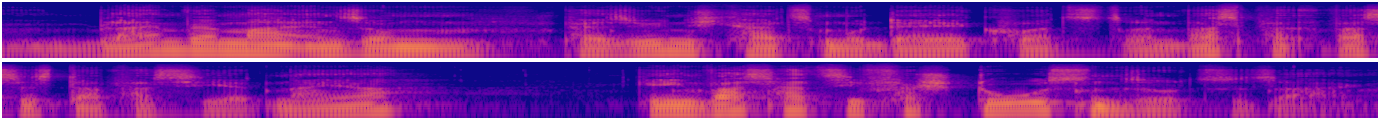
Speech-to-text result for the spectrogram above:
Bleiben wir mal in so einem Persönlichkeitsmodell kurz drin. Was, was ist da passiert? Naja, gegen was hat sie verstoßen sozusagen?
